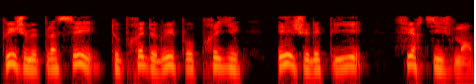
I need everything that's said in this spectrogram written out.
Puis je me plaçais tout près de lui pour prier, et je l'épiais furtivement.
